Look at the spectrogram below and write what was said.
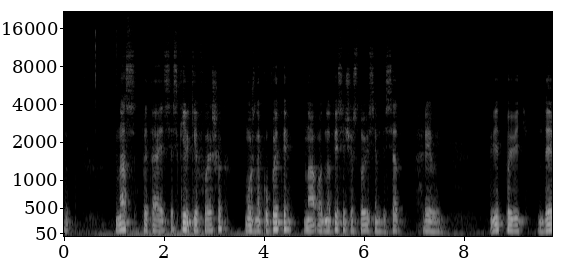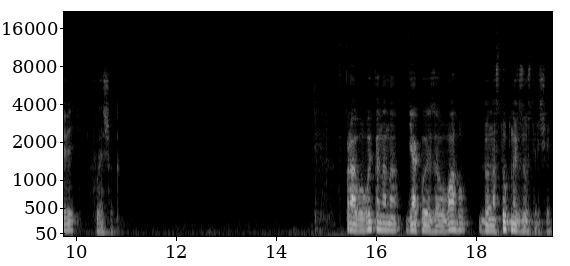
У нас питається, скільки флешок можна купити на 1180 гривень. Відповідь 9 флешок. Вправо виконано. Дякую за увагу. До наступних зустрічей.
